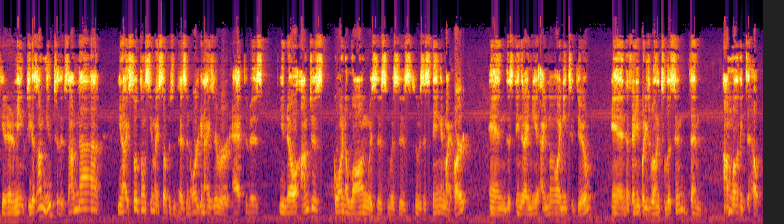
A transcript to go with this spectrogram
You know what I mean? Because I'm new to this. I'm not, you know, I still don't see myself as, as an organizer or activist. You know, I'm just going along with this, with this, with this thing in my heart and this thing that I need, I know I need to do. And if anybody's willing to listen, then I'm willing to help.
